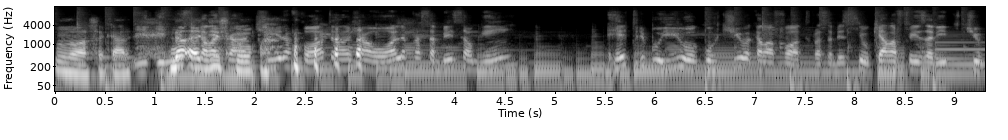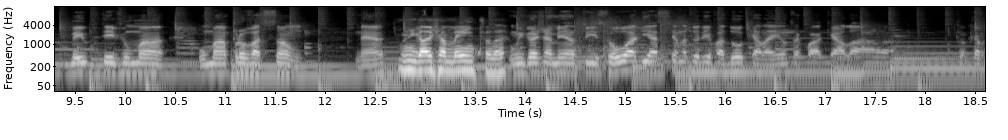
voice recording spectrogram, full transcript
Nossa, cara. E, e não, é, ela desculpa. já tira a foto, ela já olha para saber se alguém retribuiu ou curtiu aquela foto, para saber se o que ela fez ali, tipo, meio que teve uma, uma aprovação, né? Um engajamento, né? Um engajamento, isso. Ou ali a cena do elevador, que ela entra com aquela, com aquela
